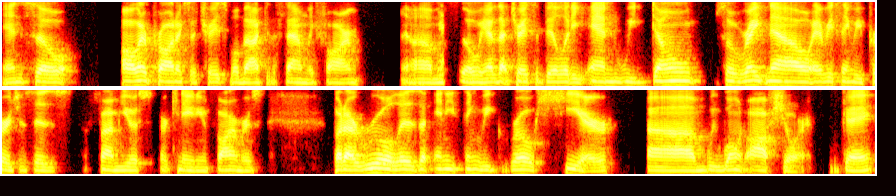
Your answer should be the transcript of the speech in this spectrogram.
and so all our products are traceable back to the family farm. Um, so we have that traceability and we don't. So right now, everything we purchase is from US or Canadian farmers. But our rule is that anything we grow here, um, we won't offshore. Okay.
